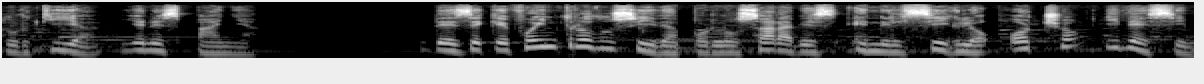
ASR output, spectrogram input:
Turquía y en España desde que fue introducida por los árabes en el siglo VIII y X.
